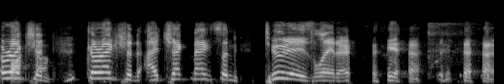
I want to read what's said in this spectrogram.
Correction, correction. I checked Nixon two days later. yeah,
